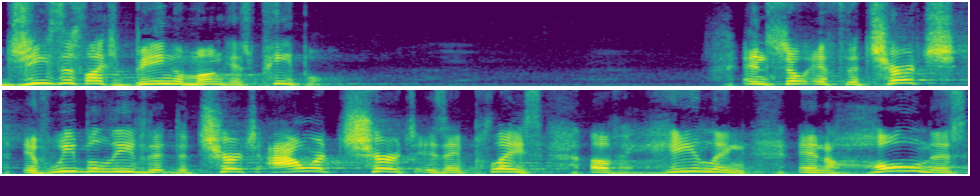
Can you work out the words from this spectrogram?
Jesus likes being among his people. And so, if the church, if we believe that the church, our church is a place of healing and wholeness,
